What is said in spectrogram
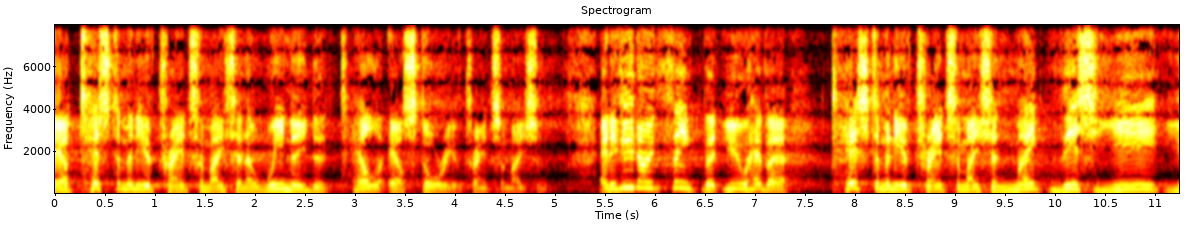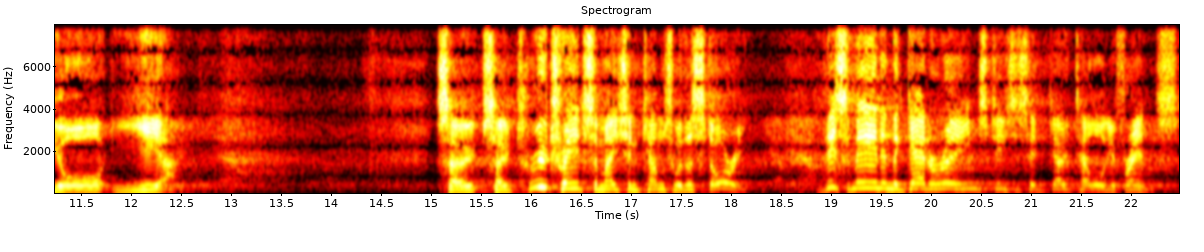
our testimony of transformation and we need to tell our story of transformation. And if you don't think that you have a testimony of transformation, make this year your year. So, so true transformation comes with a story. This man in the Gadarenes, Jesus said, Go tell all your friends.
